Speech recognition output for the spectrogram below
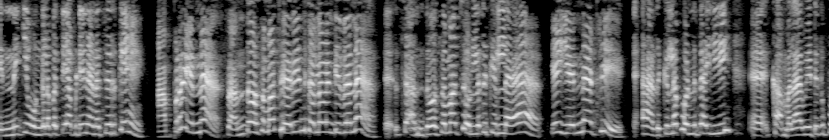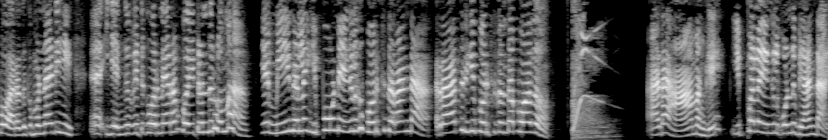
என்னைக்கு உங்களை பத்தி அப்படி நினைச்சிருக்கேன் அப்புறம் என்ன சந்தோஷமா சரின்னு சொல்ல வேண்டியதானே சந்தோஷமா சொல்லதுக்கு இல்ல ஏய், என்னாச்சு அதுக்குள்ள பொண்ணு தாயி அஹ், கமலா வீட்டுக்கு போறதுக்கு முன்னாடி அஹ், எங்க வீட்டுக்கு ஒரு நேரம் போயிட்டு வந்துருவோமா என் மீனெல்லாம் இப்போ ஒண்ணு எங்களுக்கு பொரிச்சு தராண்டா ராத்திரிக்கு பொரிச்சு தந்தா போதும் அட ஆமாங்க இப்பெல்லாம் எங்களுக்கு ஒண்ணு வேண்டாம்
